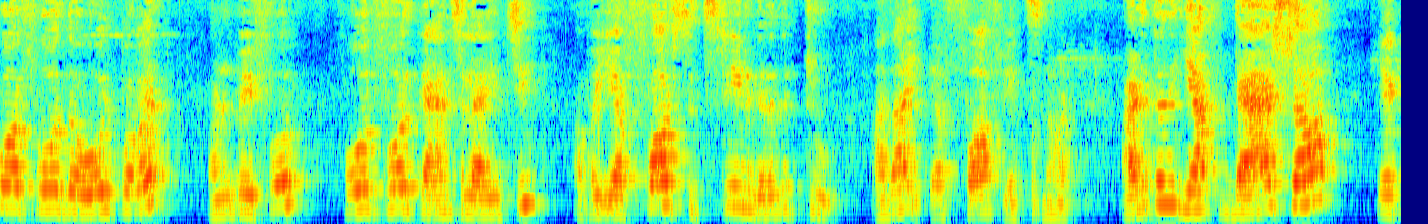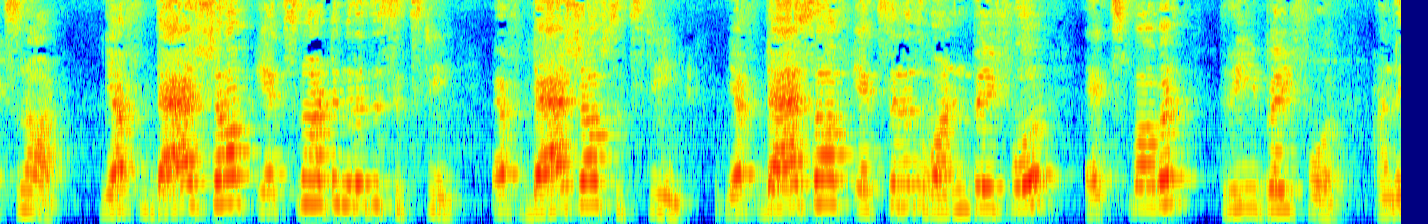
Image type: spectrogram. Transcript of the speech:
power four the whole power one by four four four cancel ஆயிடுச்சு. அப்போ எஃப் ஆஃப் சிக்ஸ்டீனுங்கிறது டூ அதான் எஃப் ஆஃப் எக்ஸ் நாட் அடுத்தது f dash of x not f dash of x நாட்டுங்கிறது sixteen f dash of sixteen f dash of என்னது one by four x power three by four அந்த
